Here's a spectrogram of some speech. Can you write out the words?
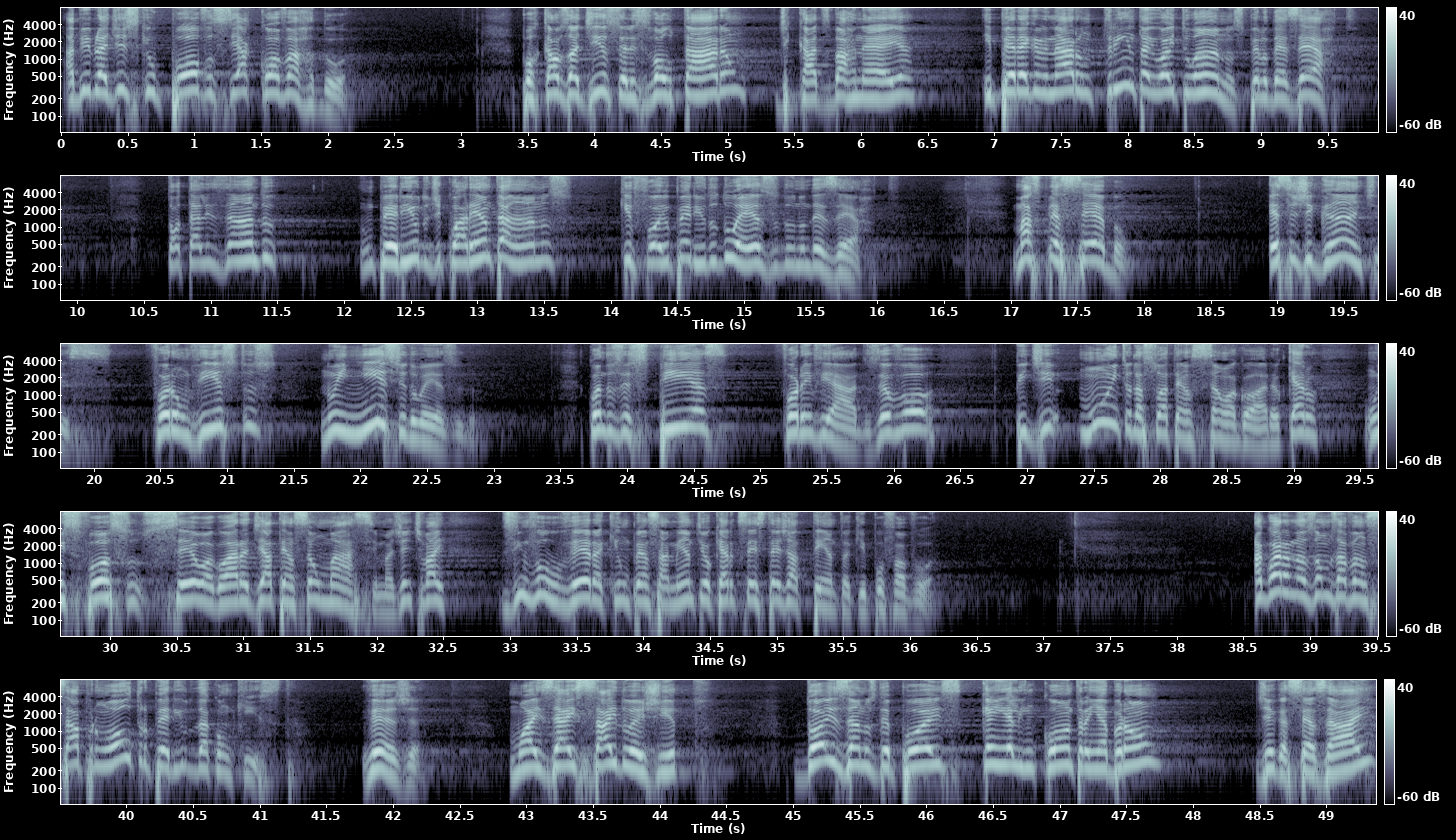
a Bíblia diz que o povo se acovardou. Por causa disso, eles voltaram de Cades Barneia e peregrinaram 38 anos pelo deserto, totalizando um período de 40 anos, que foi o período do êxodo no deserto. Mas percebam, esses gigantes foram vistos no início do êxodo, quando os espias foram enviados. Eu vou pedir muito da sua atenção agora. Eu quero um esforço seu agora de atenção máxima. A gente vai desenvolver aqui um pensamento e eu quero que você esteja atento aqui, por favor. Agora nós vamos avançar para um outro período da conquista. Veja, Moisés sai do Egito. Dois anos depois, quem ele encontra em Hebron? Diga, Cesai,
